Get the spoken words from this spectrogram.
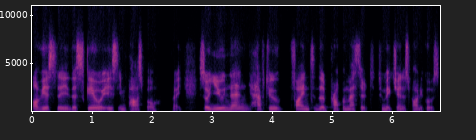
obviously the scale is impossible, right? So you then have to find the proper method to make Janus particles.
